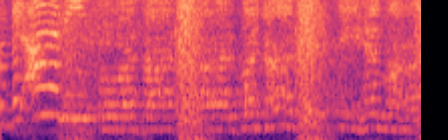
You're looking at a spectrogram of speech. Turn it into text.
رب العالمین۔ تو ازادار بنا دیتی ہے ماں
